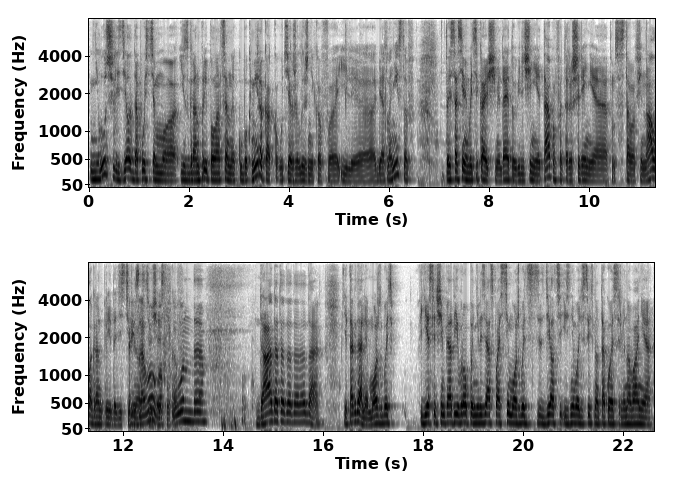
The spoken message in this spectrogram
Не лучше ли сделать, допустим, из Гран-при полноценный Кубок мира, как у тех же лыжников э, или биатлонистов, то есть со всеми вытекающими, да, это увеличение этапов, это расширение там, состава финала Гран-при до 10-12 участников. фонда. Да, да, да, да, да, да, да. И так далее. Может быть, если чемпионат Европы нельзя спасти, может быть, сделать из него действительно такое соревнование,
